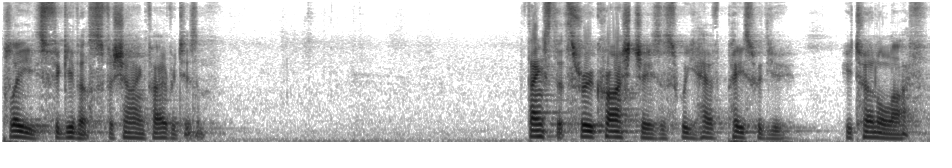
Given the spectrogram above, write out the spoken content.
please forgive us for showing favouritism. Thanks that through Christ Jesus we have peace with you, eternal life,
